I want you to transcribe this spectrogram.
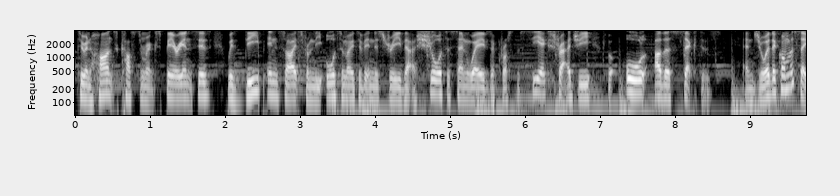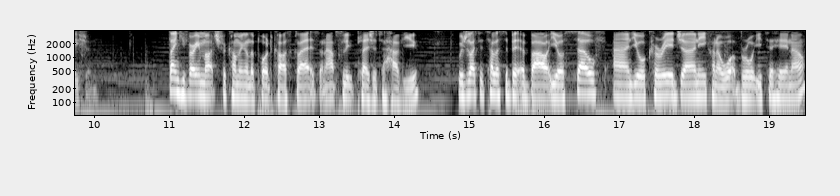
to enhance customer experiences with deep insights from the automotive industry that are sure to send waves across the CX strategy for all other sectors. Enjoy the conversation. Thank you very much for coming on the podcast, Clare. It's an absolute pleasure to have you. Would you like to tell us a bit about yourself and your career journey, kind of what brought you to here now?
